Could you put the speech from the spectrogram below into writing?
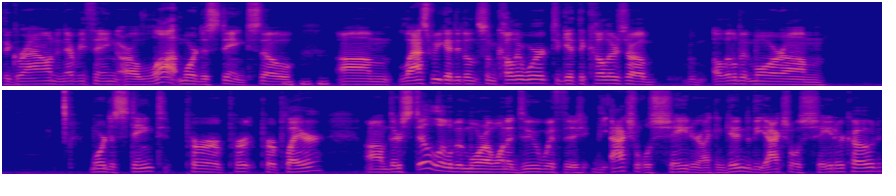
the ground and everything are a lot more distinct. So um, last week I did some color work to get the colors a, a little bit more um, more distinct per per, per player. Um, there's still a little bit more I want to do with the, the actual shader. I can get into the actual shader code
